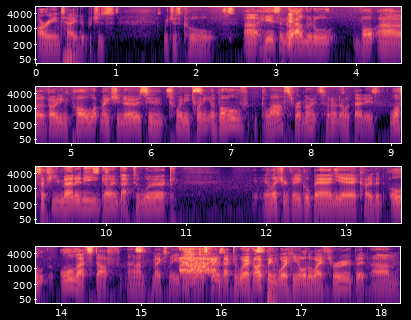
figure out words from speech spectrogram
orientated, which is which is cool. Uh, here's another yeah. little vo- uh, voting poll. What makes you nervous in 2020? Evolve glass remotes. I don't know what that is. Loss of humanity, going back to work, electric vehicle ban, yeah, COVID, all all that stuff um, makes me nervous. Going back to work, I've been working all the way through, but um,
